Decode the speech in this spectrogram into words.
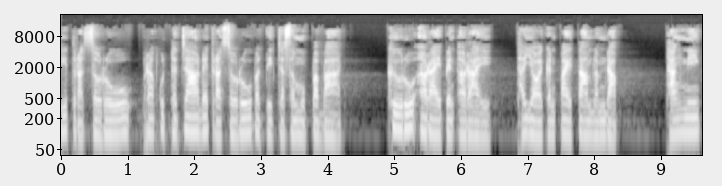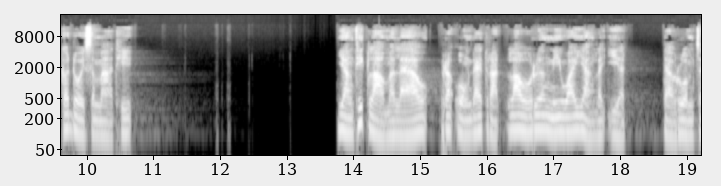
ที่ตรัสรู้พระพุทธเจ้าได้ตรัสรู้ปฏิจจสมุปบาท คือรู้อะไรเป็นอะไร ทยอยกันไปตามลำดับ ทั้งนี้ก็โดยสมาธิ อย่างที่กล่าวมาแล้ว พระองค์ได้ตรัสเล่าเรื่องนี้ไว้อย่างละเอียด แต่รวมใจ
